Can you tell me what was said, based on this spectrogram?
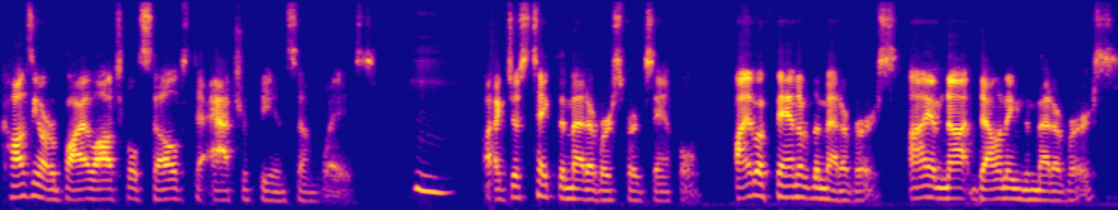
causing our biological selves to atrophy in some ways. Hmm. Like, just take the metaverse, for example. I'm a fan of the metaverse. I am not downing the metaverse.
